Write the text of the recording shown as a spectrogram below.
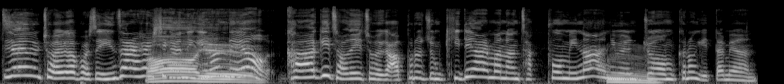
디자이너님 저희가 벌써 인사를 할 아, 시간이긴 예. 한데요. 가기 전에 저희가 앞으로 좀 기대할 만한 작품이나 아니면 음. 좀 그런 게 있다면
